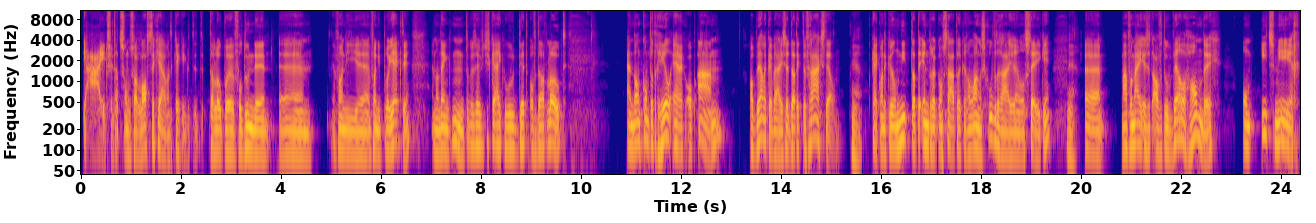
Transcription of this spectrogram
ja, ik vind dat soms wel lastig. Ja, want kijk, ik, daar lopen voldoende ehm, van, die, eh, van die projecten. En dan denk ik, hmm, toch eens eventjes kijken hoe dit of dat loopt. En dan komt het er heel erg op aan op welke wijze dat ik de vraag stel. Ja. Kijk, want ik wil niet dat de indruk ontstaat dat ik er een lange schroevendraaier in wil steken. Ja. Eh, maar voor mij is het af en toe wel handig om iets meer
